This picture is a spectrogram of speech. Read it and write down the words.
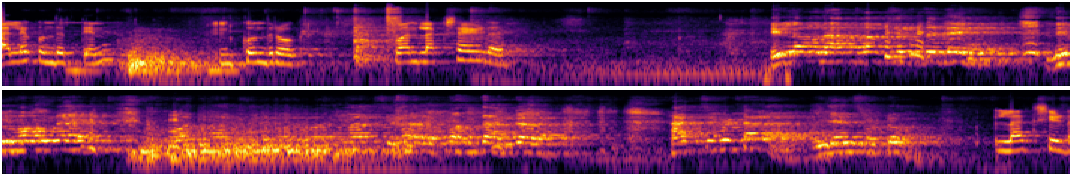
ಅಲ್ಲೇ ಕುಂದಿರ್ತೇನೆ. ಕುಂದ್ರ ಹೋಗ್ರಿ. ಒಂದ್ ಲಕ್ಷ ಇಡ. ಇಲ್ಲ ಒಂದ್ ಹತ್ತು ಲಕ್ಷ ಇರ್ತದೆ ನಿಮ್ಮ ಹಚ್ಚಿ ಬಿಟ್ಟಾರ ಸುಟ್ಟು? ಇಡ.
